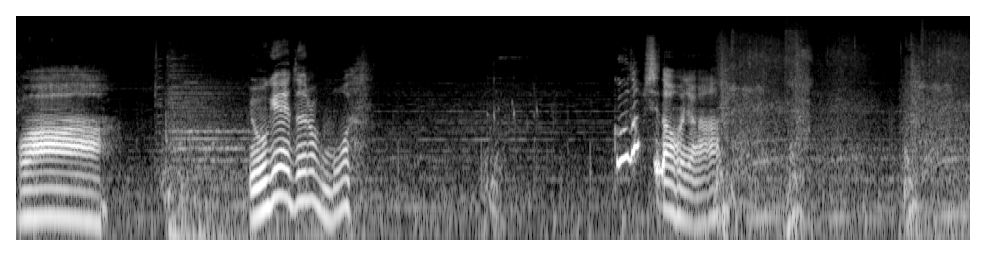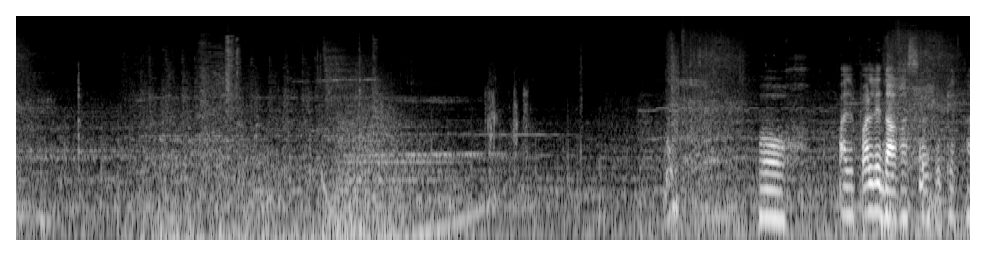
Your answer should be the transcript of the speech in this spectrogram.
와. 여기 애들은 뭐 끝없이 나오냐? 어, 빨리 빨리 나갔으면 좋겠다.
